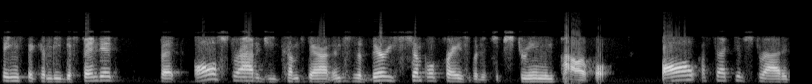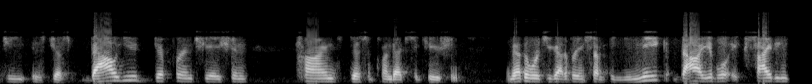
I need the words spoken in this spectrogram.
things that can be defended, but all strategy comes down, and this is a very simple phrase, but it's extremely powerful. All effective strategy is just value differentiation times disciplined execution. In other words, you got to bring something unique, valuable, exciting,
